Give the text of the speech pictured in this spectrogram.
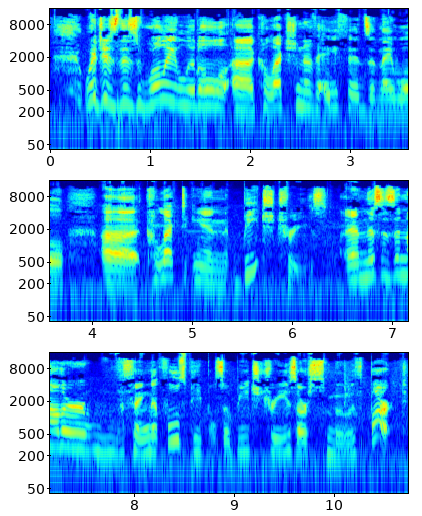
which is this woolly little uh, collection of aphids and they will uh, collect in beech trees. And this is another thing that fools people. So beech trees are smooth barked.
